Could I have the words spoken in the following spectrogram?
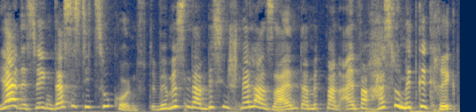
Ja, deswegen, das ist die Zukunft. Wir müssen da ein bisschen schneller sein, damit man einfach. Hast du mitgekriegt,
